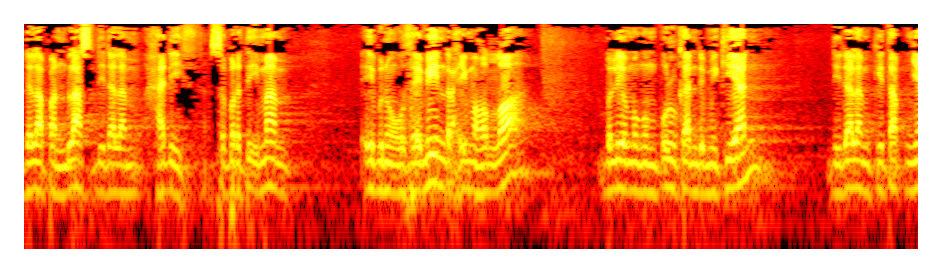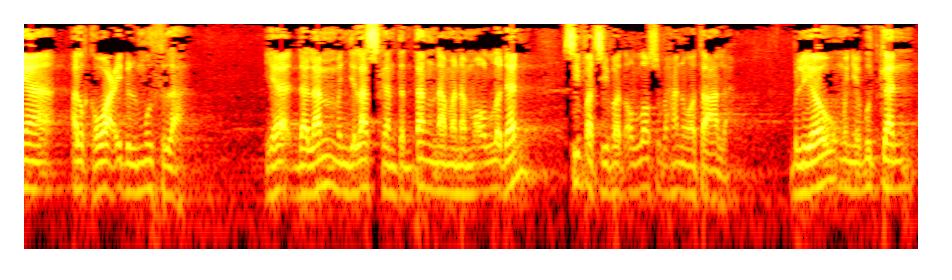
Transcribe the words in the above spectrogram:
18 di dalam hadis. Seperti Imam Ibnu Utsaimin rahimahullah, beliau mengumpulkan demikian di dalam kitabnya Al-Qawaidul Muthla ya dalam menjelaskan tentang nama-nama Allah dan sifat-sifat Allah Subhanahu wa taala. Beliau menyebutkan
